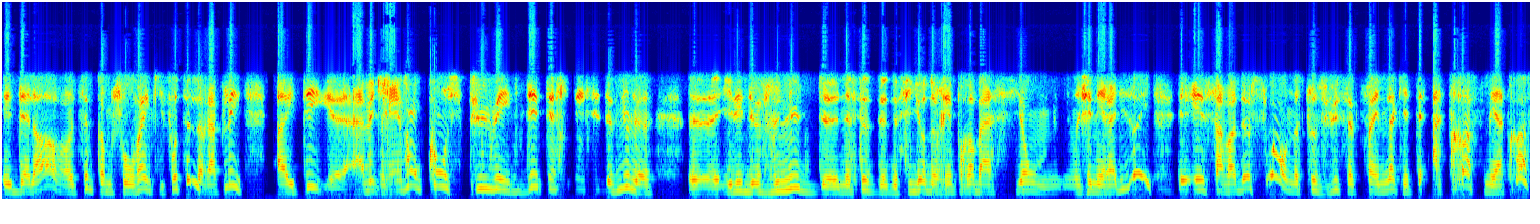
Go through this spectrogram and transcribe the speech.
et dès lors, un type comme Chauvin, qui faut-il le rappeler, a été euh, avec raison conspué, détesté. C'est devenu le, euh, il est devenu d'une espèce de, figure de réprobation généralisée. Et, ça va de soi. On a tous vu cette scène-là qui était atroce, mais atroce.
